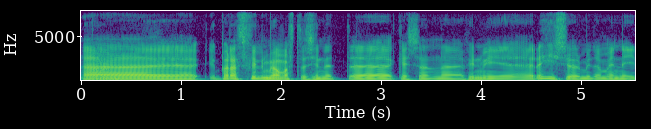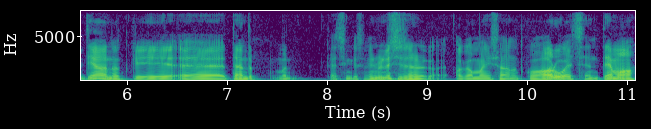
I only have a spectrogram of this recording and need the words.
Äh, pärast filmi avastasin, et äh, kes on äh, filmi režissöör, mida ma enne ei teadnudki. Äh,, tähendab, ma teadsin, kes on filmi režissöör, aga ma ei saanud kohe aru, et see on tema.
